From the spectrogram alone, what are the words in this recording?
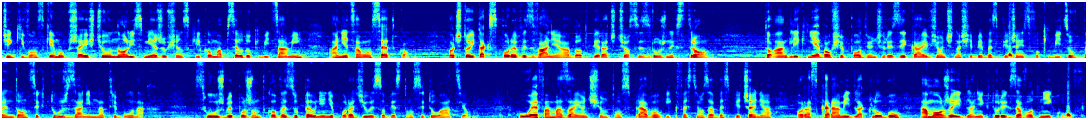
Dzięki wąskiemu przejściu Nolis mierzył się z kilkoma pseudokibicami, a nie całą setką. Choć to i tak spore wyzwanie, aby odpierać ciosy z różnych stron. To Anglik nie bał się podjąć ryzyka i wziąć na siebie bezpieczeństwo kibiców będących tuż za nim na trybunach. Służby porządkowe zupełnie nie poradziły sobie z tą sytuacją. UEFA ma zająć się tą sprawą i kwestią zabezpieczenia oraz karami dla klubu, a może i dla niektórych zawodników.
